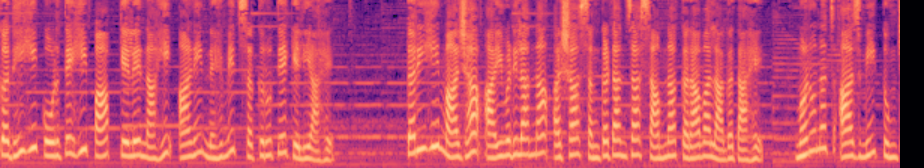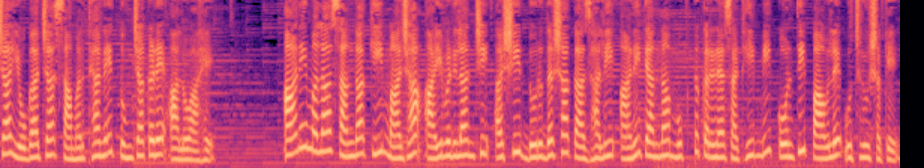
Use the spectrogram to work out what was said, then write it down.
कधीही कोणतेही पाप केले नाही आणि नेहमीच सकृते केली आहे. तरीही माझ्या आईवडिलांना अशा संकटांचा सामना करावा लागत आहे. म्हणूनच आज मी तुमच्या योगाच्या सामर्थ्याने तुमच्याकडे आलो आहे. आणि मला सांगा की माझ्या आईवडिलांची अशी दुर्दशा का झाली आणि त्यांना मुक्त करण्यासाठी मी कोणती पावले उचलू शकेन?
